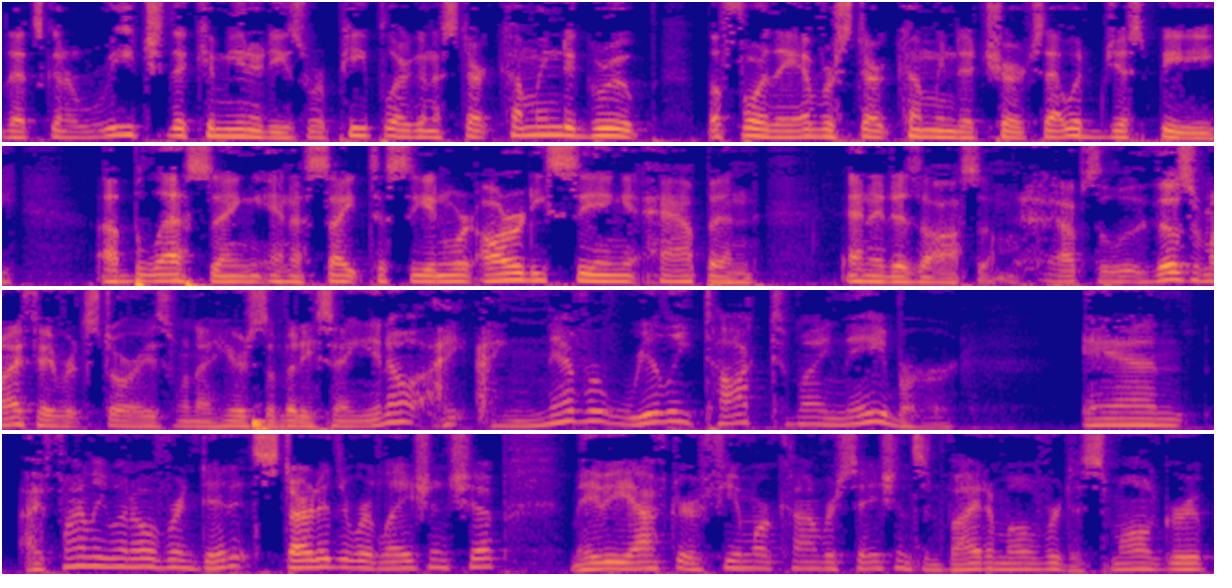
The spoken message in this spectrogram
that's going to reach the communities where people are going to start coming to group before they ever start coming to church. That would just be a blessing and a sight to see. And we're already seeing it happen and it is awesome. Absolutely. Those are my favorite stories when I hear somebody saying, you know, I, I never really talked to my neighbor. And I finally went over and did it, started the relationship. Maybe after a few more conversations, invite them over to small group,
